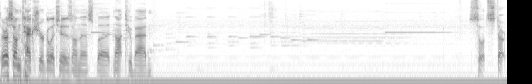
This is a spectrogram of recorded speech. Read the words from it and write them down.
There are some texture glitches on this, but not too bad. So let's start.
